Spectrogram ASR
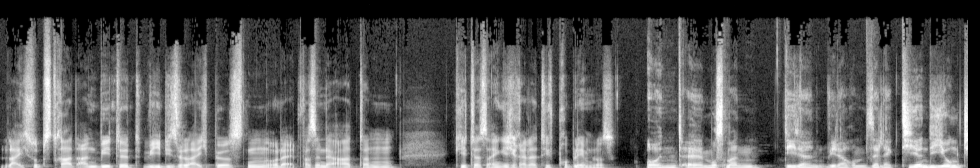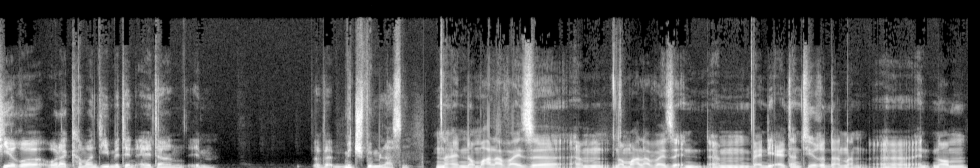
Laichsubstrat anbietet, wie diese Laichbürsten oder etwas in der Art, dann geht das eigentlich relativ problemlos. Und äh, muss man die dann wiederum selektieren, die Jungtiere, oder kann man die mit den Eltern im, äh, mitschwimmen lassen? Nein, normalerweise, ähm, normalerweise in, ähm, werden die Elterntiere dann äh, entnommen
